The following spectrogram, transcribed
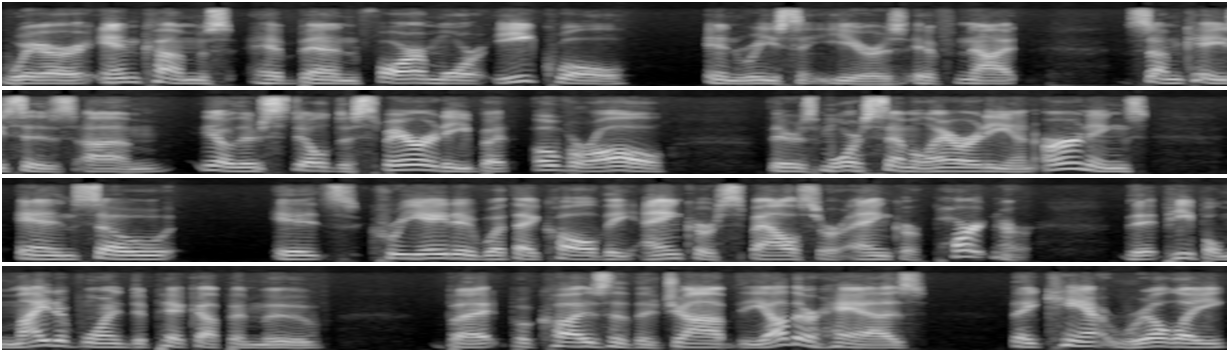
where incomes have been far more equal in recent years, if not some cases, um, you know, there's still disparity, but overall, there's more similarity in earnings. And so it's created what they call the anchor spouse or anchor partner that people might have wanted to pick up and move, but because of the job the other has, they can't really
